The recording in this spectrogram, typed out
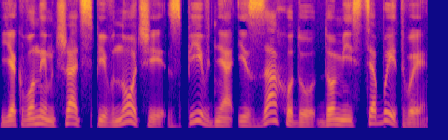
як вони мчать з півночі, з півдня і з заходу до місця битви.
